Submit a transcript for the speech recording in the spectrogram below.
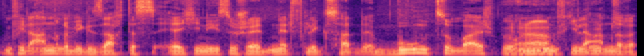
Und viele andere, wie gesagt, das äh, chinesische Netflix hat äh, Boom zum Beispiel und, Ja, und viele gut. andere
